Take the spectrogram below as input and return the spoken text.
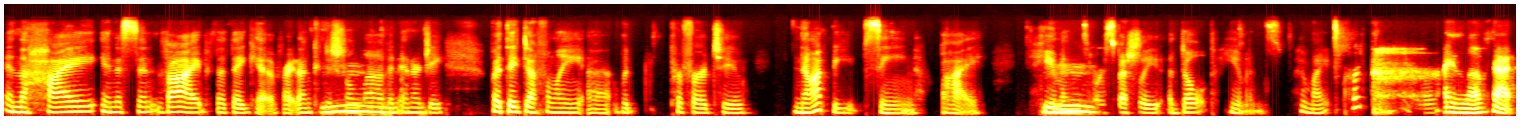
and the high innocent vibe that they give, right? Unconditional love Mm. and energy, but they definitely uh, would prefer to not be seen by humans Mm. or especially adult humans who might hurt them. I love that.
